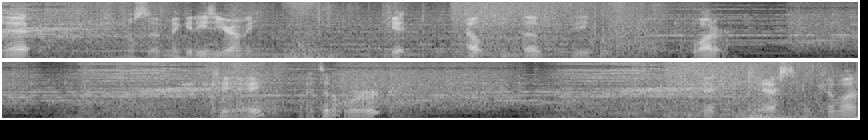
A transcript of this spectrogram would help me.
There. Supposed to make it easier on me. Get out of the water. Okay, that didn't work. Fantastic, come on.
